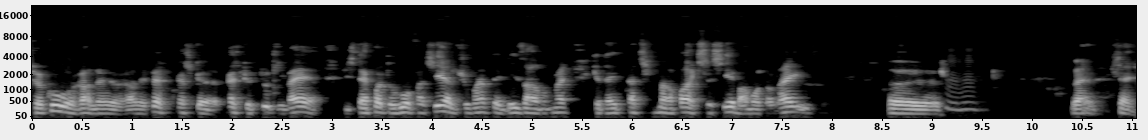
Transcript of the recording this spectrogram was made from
Secours, j'en ai, ai, fait presque, presque tout l'hiver, puis c'était pas toujours facile. Souvent, c'était des endroits qui étaient pratiquement pas accessibles en motoneige. Euh, mm-hmm. Ben, c'est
